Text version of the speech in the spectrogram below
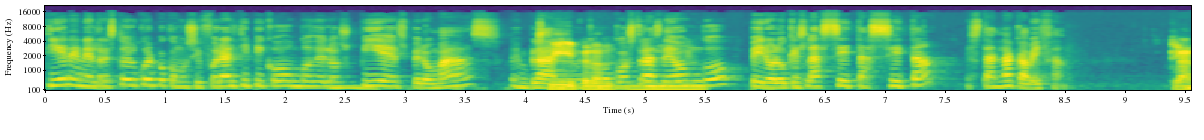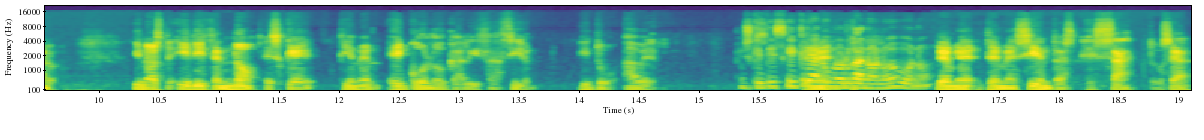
Tienen el resto del cuerpo como si fuera el típico hongo de los pies, pero más, en plan, Sí, pero como costras de mm, hongo, pero lo que es la seta seta está en la cabeza. claro. Y, nos- y dicen, no, es que tienen ecolocalización. Y tú, a ver, Es que tienes que crear me- un órgano nuevo, ¿no? te me, te me sientas, exacto. O sea,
